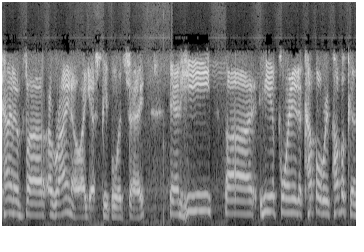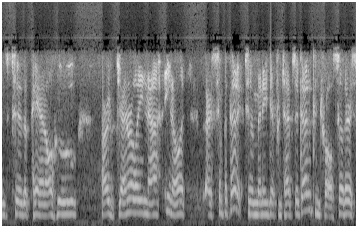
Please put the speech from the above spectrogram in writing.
kind of uh, a RINO, I guess people would say. And he uh, he appointed a couple Republicans to the panel who are generally not, you know, are sympathetic to many different types of gun control. So there's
